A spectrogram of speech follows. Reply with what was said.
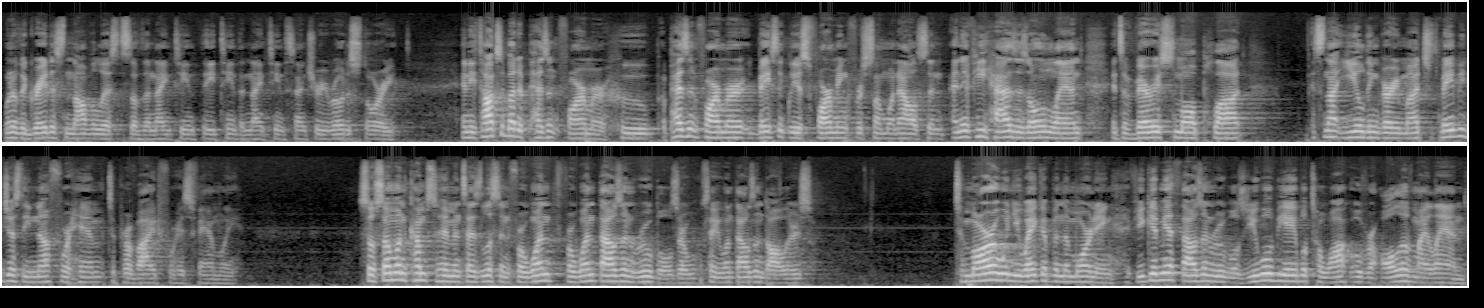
one of the greatest novelists of the 19th, 18th, and 19th century, wrote a story and he talks about a peasant farmer who, a peasant farmer basically is farming for someone else. And, and if he has his own land, it's a very small plot. It's not yielding very much. It's maybe just enough for him to provide for his family. So someone comes to him and says, Listen, for, one, for 1,000 rubles, or say $1,000, tomorrow when you wake up in the morning, if you give me 1,000 rubles, you will be able to walk over all of my land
